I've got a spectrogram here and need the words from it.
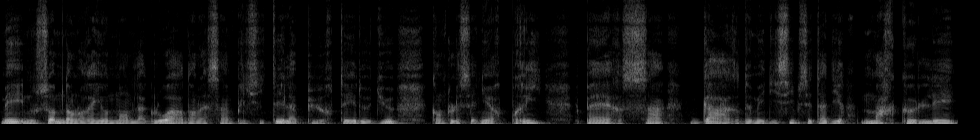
Mais nous sommes dans le rayonnement de la gloire, dans la simplicité, la pureté de Dieu, quand le Seigneur prie, Père Saint, garde mes disciples, c'est-à-dire marque-les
